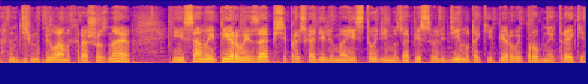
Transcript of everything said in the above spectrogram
Диму Билана хорошо знаю. И самые первые записи происходили в моей студии. Мы записывали Диму, такие первые пробные треки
